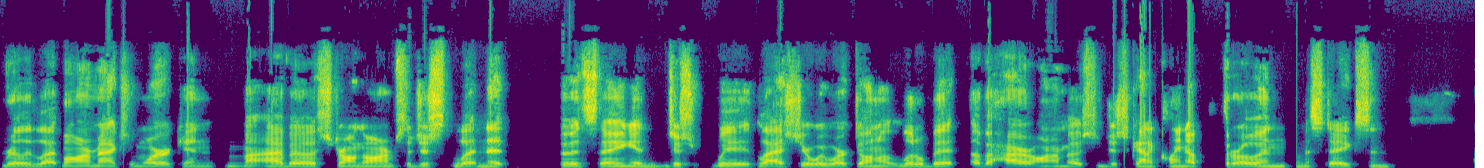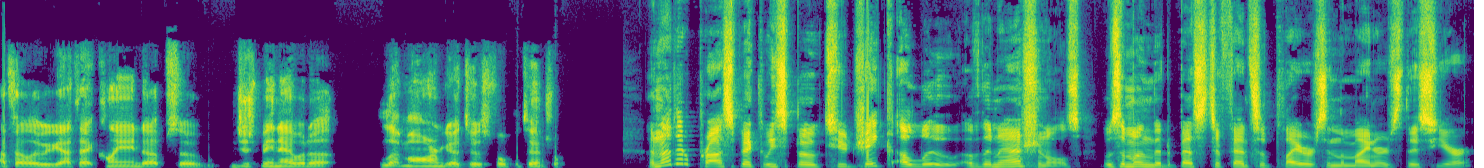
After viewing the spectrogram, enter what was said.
really let my arm action work. And my, I have a strong arm, so just letting it do its thing. And just we last year we worked on a little bit of a higher arm motion, just kind of clean up throwing mistakes. And I felt like we got that cleaned up. So just being able to let my arm go to its full potential. Another prospect we spoke to, Jake Alu of the Nationals, was among the best defensive players in the minors this year.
